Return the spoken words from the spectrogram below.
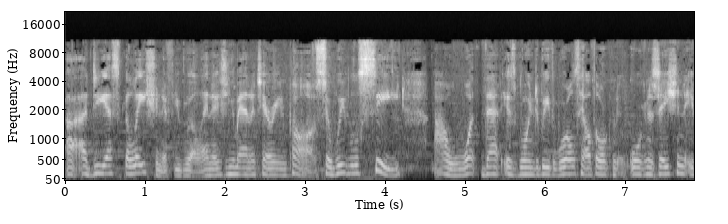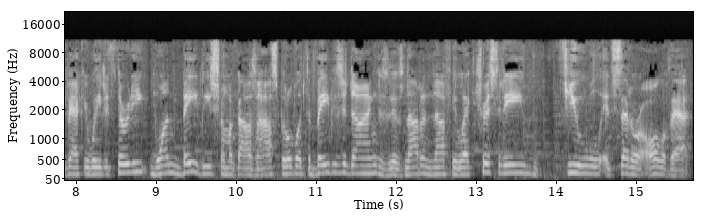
uh, a de escalation, if you will, and a humanitarian pause. So we will see uh, what that is going to be. The World Health Organization evacuated 31 babies from a Gaza hospital, but the babies are dying because there's not enough electricity, fuel, etc., all of that.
